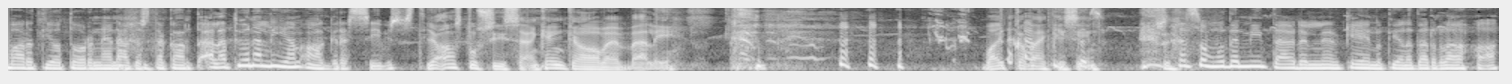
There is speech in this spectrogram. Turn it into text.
vartiotorne näytä sitä kantaa. Älä työnnä liian aggressiivisesti. Ja astu sisään, kenkä oven väliin. Vaikka väkisin. Tässä on muuten niin täydellinen keino tienata rahaa.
